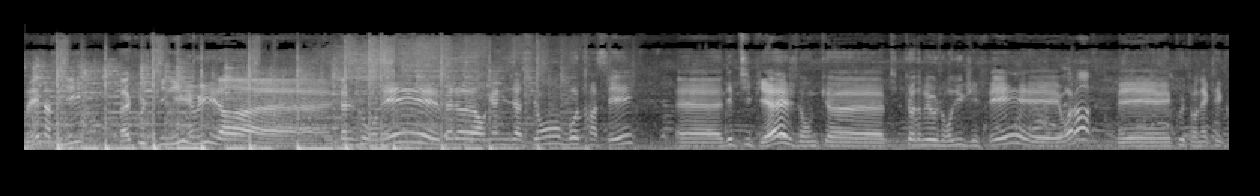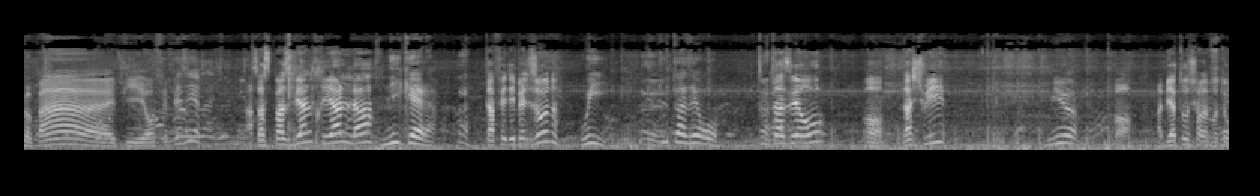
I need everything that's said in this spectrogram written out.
Ça y est, t'as fini? Bah écoute, fini, oui, là, euh, belle journée, belle organisation, beau tracé, euh, des petits pièges, donc euh, petite connerie aujourd'hui que j'ai fait, et voilà. Mais écoute, on est avec les copains, euh, et puis on se fait plaisir. Ça se passe bien le trial là? Nickel. T'as fait des belles zones? Oui, tout à zéro. Tout à zéro? Bon, là je suis. Mieux. Bon, à bientôt sur la moto.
